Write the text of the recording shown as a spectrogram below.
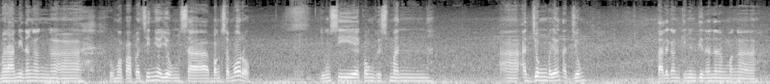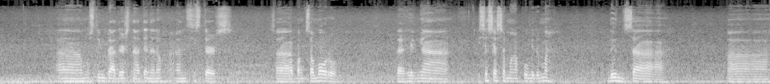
marami nang ang ah, kung mapapansin nyo yung sa Bangsamoro yung si Congressman ah, Adjong ba yun? Adjong talagang kinundinan na ng mga ah, Muslim brothers natin ano and sisters sa Bangsamoro dahil nga isa siya sa mga pumirma dun sa ah,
